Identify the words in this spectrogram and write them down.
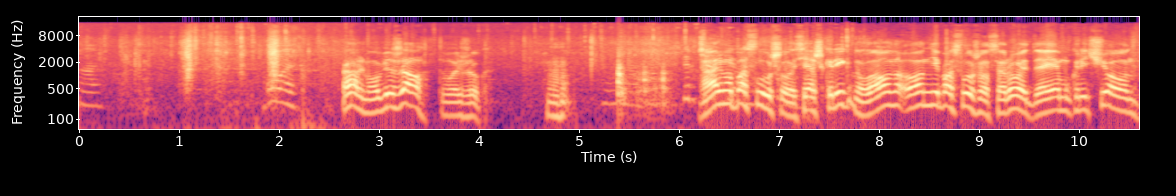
да. Ой, Альма, убежал твой жук. перчатки. Альма послушалась, я ж крикнул, а он, он не послушался, роет. Да я ему кричу, он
